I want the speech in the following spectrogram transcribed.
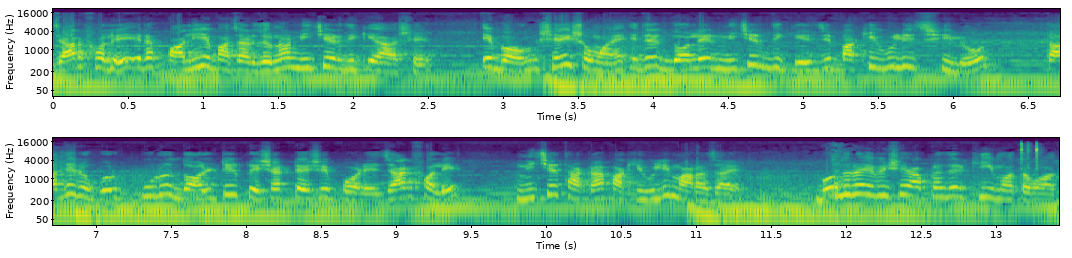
যার ফলে এরা পালিয়ে বাঁচার জন্য নিচের দিকে আসে। এবং সেই সময় এদের দলের নিচের দিকে যে পাখিগুলি ছিল, তাদের উপর পুরো দলটির প্রেশারটা এসে পড়ে, যার ফলে নিচে থাকা পাখিগুলি মারা যায়। বন্ধুরা, এ বিষয়ে আপনাদের কি মতামত?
